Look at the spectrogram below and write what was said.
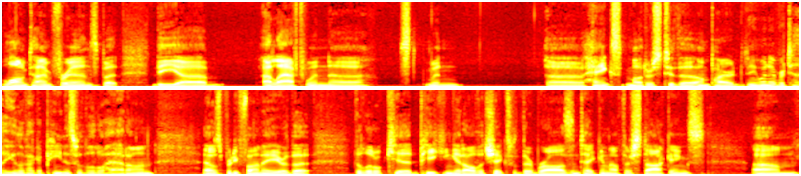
longtime friends. But the uh, I laughed when uh, when uh, Hanks mutters to the umpire, "Did anyone ever tell you you look like a penis with a little hat on?" That was pretty funny. Or the the little kid peeking at all the chicks with their bras and taking off their stockings. Um,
